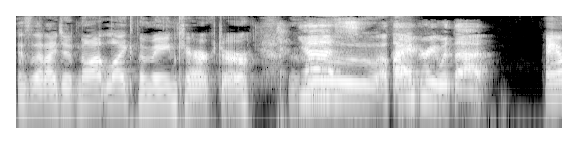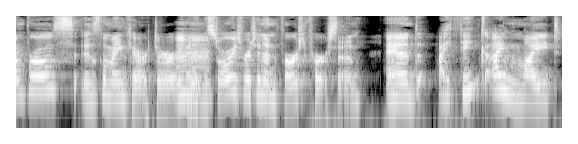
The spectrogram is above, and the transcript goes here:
is that I did not like the main character. Yes. Ooh, I agree with that. Ambrose is the main character, Mhm. and the story's written in first person. And I think I might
